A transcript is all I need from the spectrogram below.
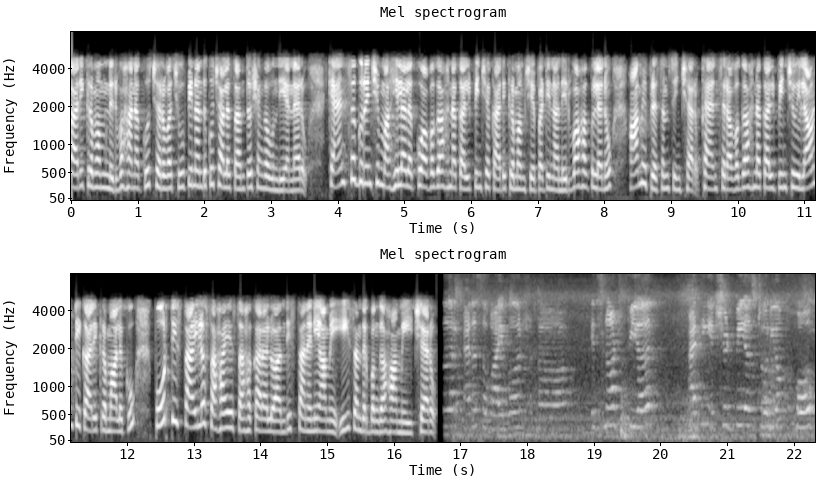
కార్యక్రమం నిర్వహణకు చొరవ చూపినందుకు చాలా సంతోషంగా ఉంది అన్నారు. క్యాన్సర్ గురించి మహిళలకు అవగాహన కల్పించే కార్యక్రమం చేపట్టిన నిర్వాహకులను ఆమె ప్రశంసించారు. క్యాన్సర్ అవగాహన కల్పించు ఇలాంటి కార్యక్రమాలకు పూర్తి స్థాయిలో సహాయ సహకారం సహకారాలు అందిస్తానని ఆమె ఈ సందర్భంగా హామీ ఇచ్చారు and a survivor, uh, it's not fear. I think it should be a story of hope,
